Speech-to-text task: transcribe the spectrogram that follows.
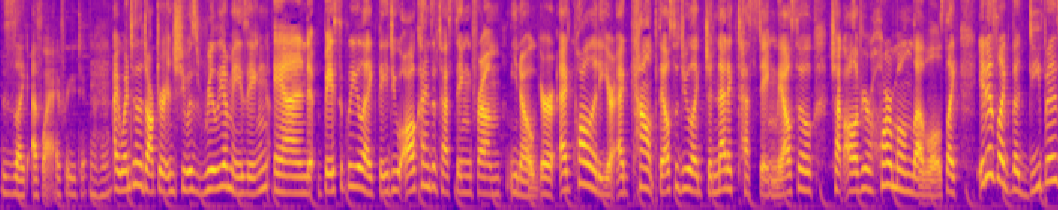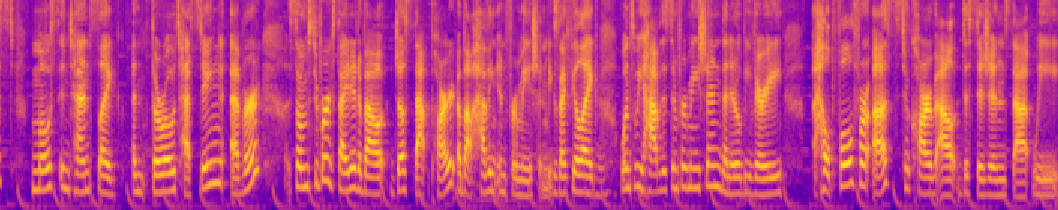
This is like FYI for you too. I went to the doctor and she was really amazing. And basically, like, they do all kinds of testing from, you know, your egg quality, your egg count. They also do like genetic testing. They also check all of your hormone levels. Like, it is like the deepest, most intense, like, and thorough testing ever. So I'm super excited about just that part about having information because I feel like mm-hmm. once we have this information, then it'll be very helpful for us to carve out decisions that we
